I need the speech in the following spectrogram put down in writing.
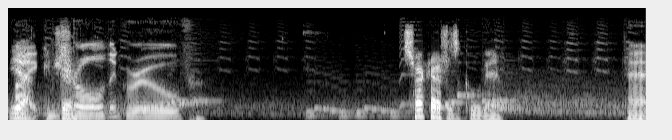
Yeah, I sure. control the groove. StarCraft was a cool game.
